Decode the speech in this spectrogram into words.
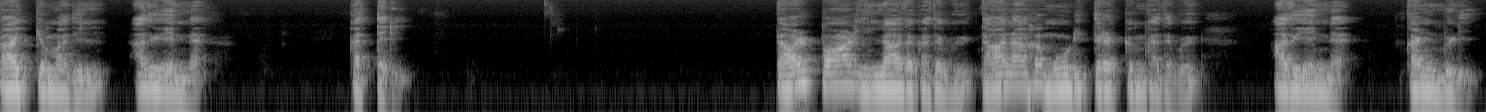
காய்க்கும் அதில் அது என்ன? கத்தரி. தாழ்பால் இல்லாத கதவு தானாக மூடி திறக்கும் கதவு அது என்ன? கண்பிடி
